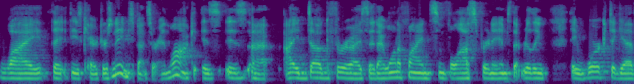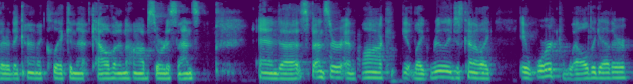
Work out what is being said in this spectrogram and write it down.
why the, these characters named Spencer and Locke is is uh, I dug through. I said I want to find some philosopher names that really they work together. They kind of click in that Calvin and Hobbes sort of sense. And uh, Spencer and Locke, it like really just kind of like it worked well together.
